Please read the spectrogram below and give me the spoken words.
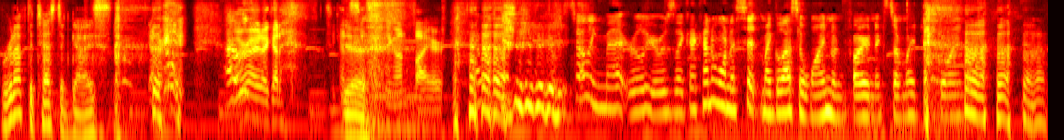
We're gonna have to test it, guys. All right, I I gotta, I gotta Yeah. set something on fire. I was telling Matt earlier, I was like, I kind of want to set my glass of wine on fire next time I drink wine.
